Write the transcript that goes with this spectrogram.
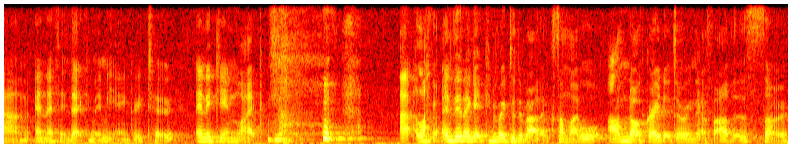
Um, and I think that can make me angry too. And again, like, I, like, and then I get convicted about it because I'm like, well, I'm not great at doing that for others. So,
